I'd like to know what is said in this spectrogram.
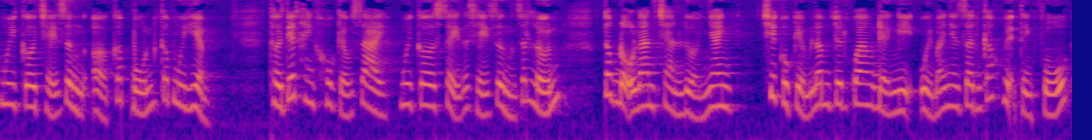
nguy cơ cháy rừng ở cấp 4 cấp nguy hiểm. Thời tiết hanh khô kéo dài, nguy cơ xảy ra cháy rừng rất lớn, tốc độ lan tràn lửa nhanh. Tri Cục Kiểm lâm Tuyên Quang đề nghị Ủy ban nhân dân các huyện thành phố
